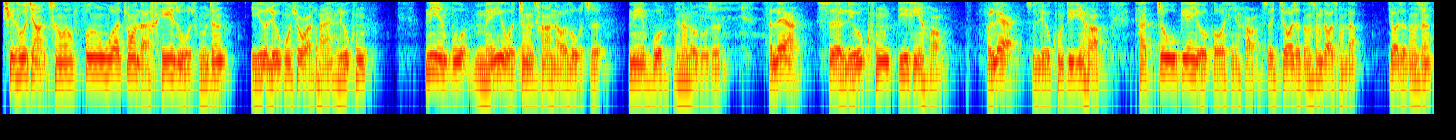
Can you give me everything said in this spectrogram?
，T2 项呈蜂窝状的黑乳虫征，也就是流空血管团流空，内部没有正常的脑组织，内部没有脑组织。Flare 是流空低信号。Flare 是流空低信号，它周边有高信号，是胶质增生造成的。胶质增生，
